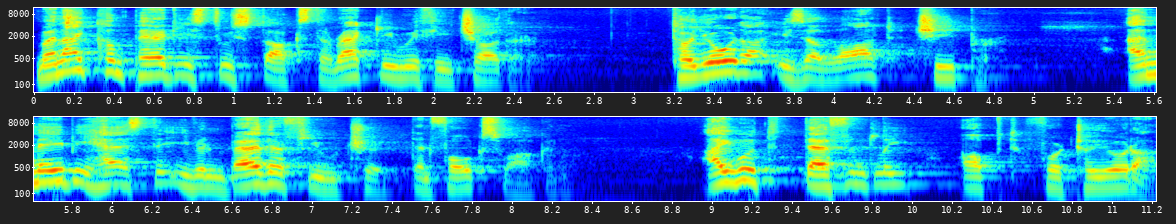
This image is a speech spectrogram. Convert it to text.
When I compare these two stocks directly with each other, Toyota is a lot cheaper and maybe has the even better future than Volkswagen. I would definitely opt for Toyota.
